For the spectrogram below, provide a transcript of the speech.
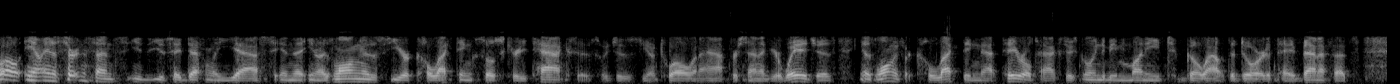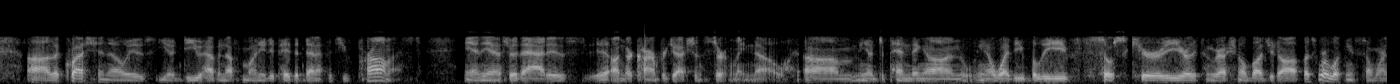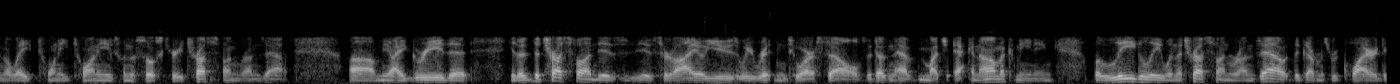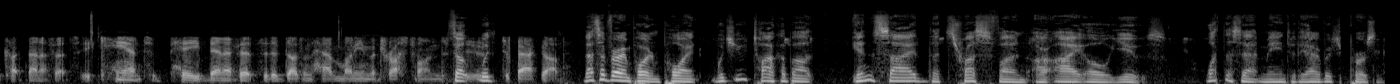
Well, you know, in a certain sense, you'd, you'd say definitely yes. In that, you know, as long as you're collecting Social Security taxes, which is you know twelve and a half percent of your wages, you know, as long as they're collecting that payroll tax, there's going to be money to go out the door to pay benefits. Uh, the question, though, is you know, do you have enough money to pay the benefits you've promised? And the answer to that is, under current projections, certainly no. Um, you know, depending on you know whether you believe Social Security or the Congressional Budget Office, we're looking somewhere in the late 2020s when the Social Security Trust Fund runs out. Um, you know, I agree that you know, the trust fund is is sort of IOUs we written to ourselves. It doesn't have much economic meaning, but legally, when the trust fund runs out, the government's required to cut benefits. It can't pay benefits that it doesn't have money in the trust fund So to, would- to back up. That's a very important point. Would you talk about inside the trust fund are IOUs? What does that mean to the average person?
